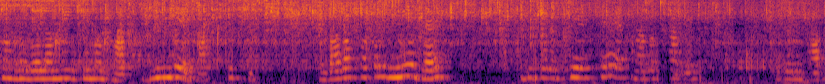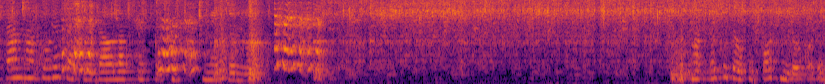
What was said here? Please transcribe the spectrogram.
সন্ধ্যাবেলা আমি কোনো ভাত ডিম দিয়ে ভাত খেয়েছি সকালে নিয়ে যায় দুপুরে খেয়েছে, এখন আবার খাবে। জন্য ভাত রান্না করে তারপরে দাও লাগতেছে মেয়ের জন্য। ভাতটা খেতে খুব পছন্দ করে।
